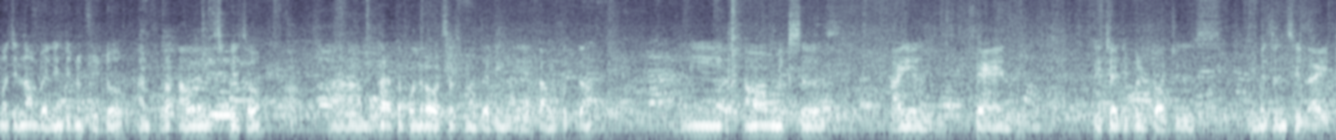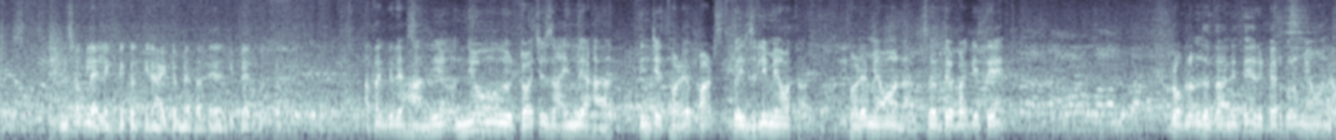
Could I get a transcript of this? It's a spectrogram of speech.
म्हजें नांव वेलेंटिनो ब्रिटो. हांव वेंचपेचो म्हाका आतां पंदरा वर्सां सुमार जालीं हें काम करता आनी हांव mixers iron fan rechargeable torches emergency light हे सगळे इलेक्ट्रिकल कितें आयटम येता ते रिपेर करता. आतां कितें आहा न्यू न्यू टॉर्चीस आयिल्ले आहा तेंचे थोडे पार्ट्स तुका इजिली मेवता थोडे मेवना सो ते बाकी ते प्रॉब्लम जाता आनी ते रिपेर करूंक मेवना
